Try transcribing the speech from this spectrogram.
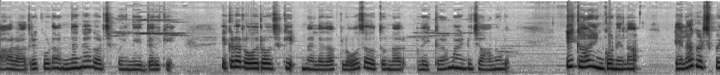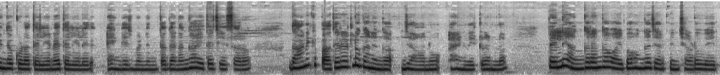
ఆ రాత్రి కూడా అందంగా గడిచిపోయింది ఇద్దరికి. ఇక్కడ రోజు రోజుకి మెల్లగా క్లోజ్ అవుతున్నారు విక్రమ్ అండ్ జానులు. ఇక ఇంకో నెల ఎలా గడిచిపోయిందో కూడా తెలియనే తెలియలేదు. ఎంగేజ్మెంట్ ఎంత ఘనంగా అయితే చేశారో? దానికి పది రెట్లు ఘనంగా జాను అండ్ విక్రమ్లో పెళ్ళి అంగరంగ వైభవంగా జరిపించాడు వేద్.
